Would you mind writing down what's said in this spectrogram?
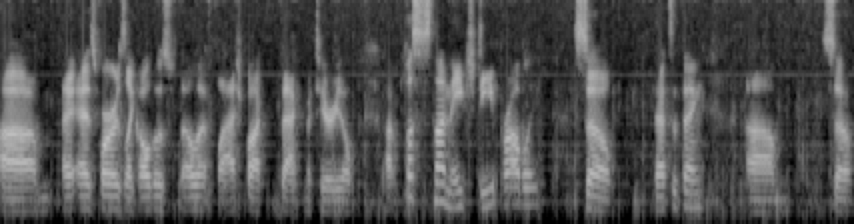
Um, as far as like all those all that flashback back material. Uh, plus, it's not an HD probably, so that's a thing. Um, so,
